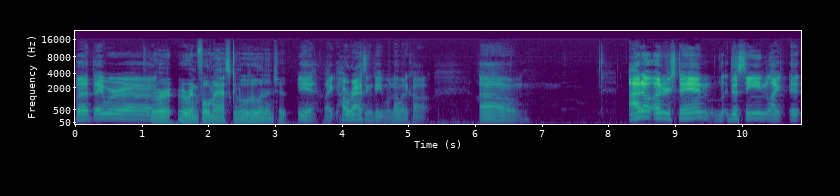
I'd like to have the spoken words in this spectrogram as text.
But they were, who uh, are who are in full mask and woohooing and shit. yeah, like harassing people. Nobody called. Um, I don't understand this scene. Like it,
